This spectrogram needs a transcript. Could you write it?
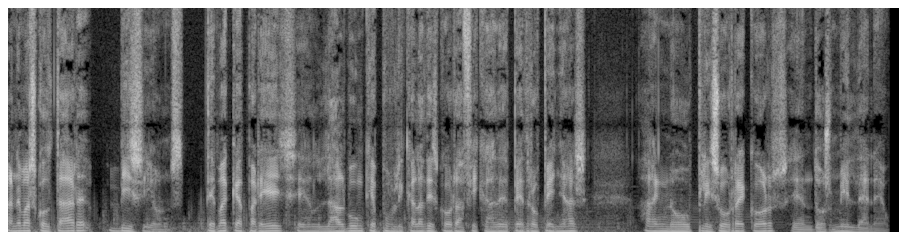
Anem a escoltar Visions, tema que apareix en l'àlbum que publica la discogràfica de Pedro Peñas, Agno Plisu Records, en 2019.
